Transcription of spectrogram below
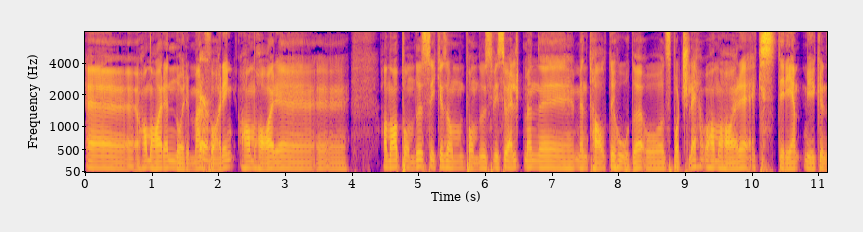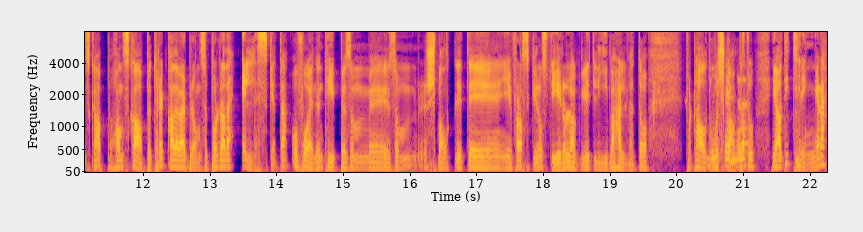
Eh, han har enorm erfaring. Han har eh, eh, han har pondus, ikke sånn pondus visuelt, men uh, mentalt i hodet og sportslig. Og han har uh, ekstremt mye kunnskap. Han skaper trøkk. Hadde jeg vært Brann-supporter, hadde jeg elsket det. Å få inn en type som, uh, som smalt litt i, i flasker og styr og lagde litt liv og helvete og fortalte hvor skapet sto. Ja, de trenger det,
